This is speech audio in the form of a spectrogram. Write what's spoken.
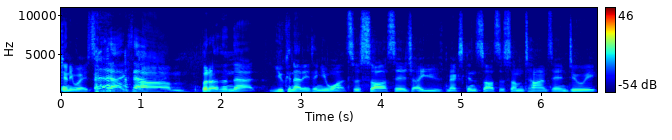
Anyways. Yeah, exactly. Um, but other than that, you can add anything you want. So sausage, I use Mexican sauces sometimes, andouille,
